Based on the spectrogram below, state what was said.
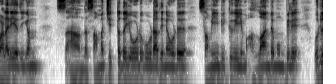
വളരെയധികം സമചിത്തതയോടുകൂടെ അതിനോട് സമീപിക്കുകയും അള്ളാന്റെ മുമ്പിൽ ഒരു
